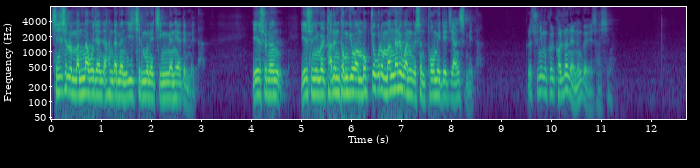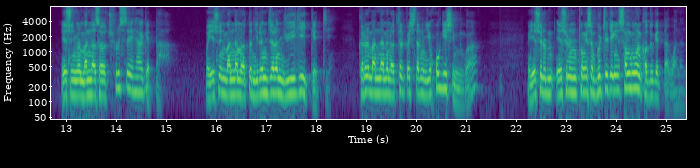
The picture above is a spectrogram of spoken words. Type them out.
진실로 만나고자 한다면 이 질문에 직면해야 됩니다. 예수는 예수님을 다른 동기와 목적으로 만나려고 하는 것은 도움이 되지 않습니다. 그래서 주님은 그걸 걸러내는 거예요, 사실. 예수님을 만나서 출세해야겠다. 뭐 예수님 만나면 어떤 이런저런 유익이 있겠지. 그를 만나면 어떨 것이라는 이 호기심과 예수를, 예수를 통해서 물질적인 성공을 거두겠다고 하는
